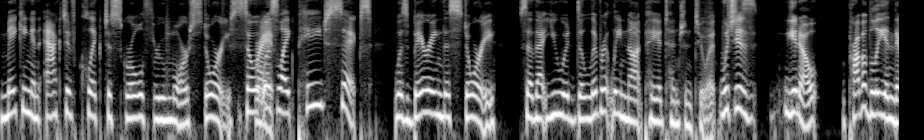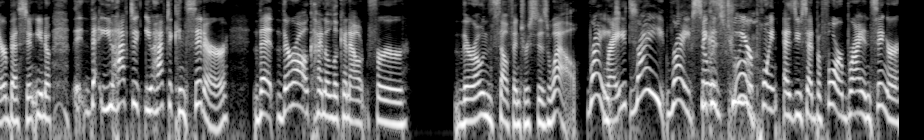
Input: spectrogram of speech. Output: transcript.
making an active click to scroll through more stories. So it Right. was like page six was bearing this story so that you would deliberately not pay attention to it. which is you know probably in their best in you know that you have to you have to consider that they're all kind of looking out for their own self-interest as well Right. right Right. Right. So because to your point as you said before bryan singer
